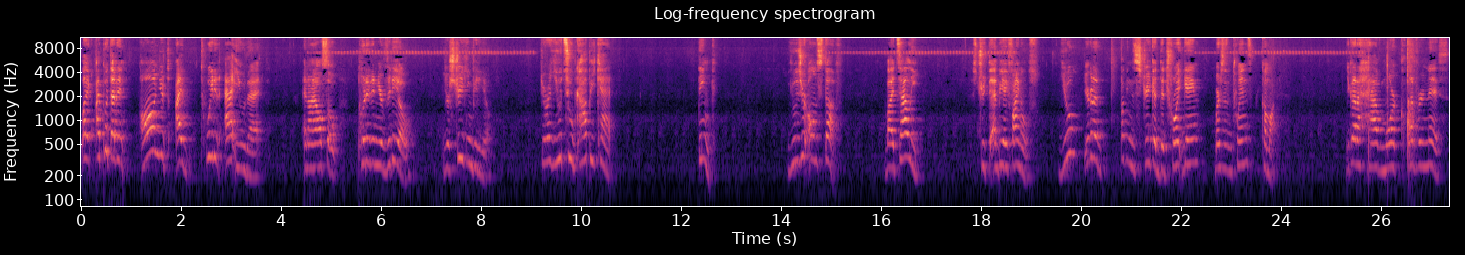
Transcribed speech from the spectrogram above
Like I put that in on your. I tweeted at you that, and I also put it in your video, your streaking video. You're a YouTube copycat. Think. Use your own stuff. Vitaly, streak the NBA Finals. You, you're gonna fucking streak a Detroit game versus the Twins? Come on. You gotta have more cleverness.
